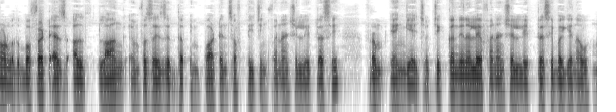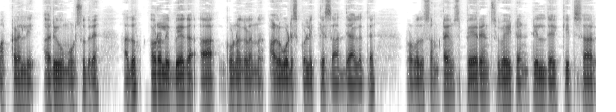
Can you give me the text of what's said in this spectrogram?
ನೋಡಬಹುದು Buffett has along emphasize the importance of teaching financial literacy from young age ಚಿಕ್ಕಂದಿನಲ್ಲೇ ಫೈನಾನ್ಷಿಯಲ್ ಲಿಟ್ರಸಿ ಬಗ್ಗೆ ನಾವು ಮಕ್ಕಳಲ್ಲಿ ಅರಿವು ಮೂಡಿಸಿದ್ರೆ ಅದು ಅವರಲ್ಲಿ ಬೇಗ ಆ ಗುಣಗಳನ್ನು ಅಳವಡಿಸಿಕೊಳ್ಳಿಕ್ಕೆ ಸಾಧ್ಯ ಆಗುತ್ತೆ. ನೋಡ್ಬೋದು sometimes parents wait until their kids are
